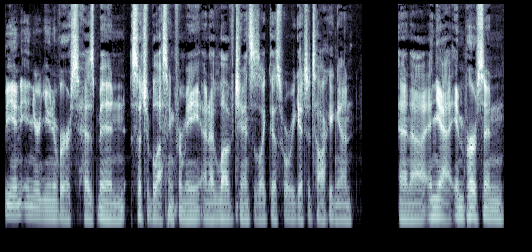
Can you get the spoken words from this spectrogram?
being in your universe has been such a blessing for me, and I love chances like this where we get to talk again. And uh, and yeah, in person,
